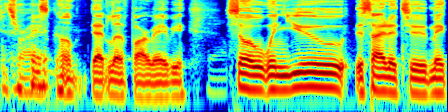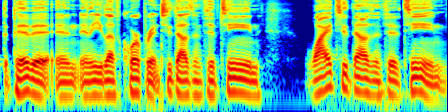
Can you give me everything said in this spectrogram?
That's right. it's called deadlift bar, baby. Yeah. So when you decided to make the pivot and, and you left corporate in 2015, why 2015?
